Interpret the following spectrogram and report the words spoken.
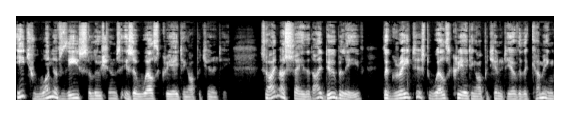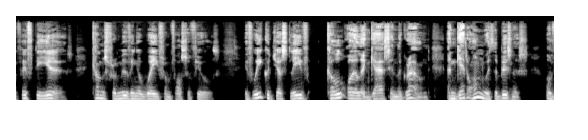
Each one of these solutions is a wealth creating opportunity. So I must say that I do believe the greatest wealth creating opportunity over the coming 50 years comes from moving away from fossil fuels. If we could just leave coal, oil, and gas in the ground and get on with the business of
